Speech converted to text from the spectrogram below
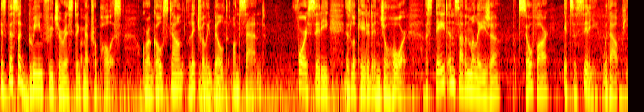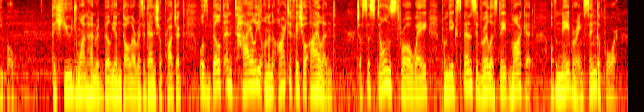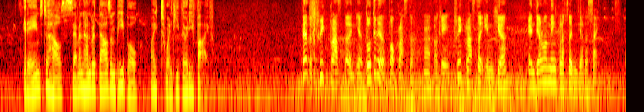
Is this a green futuristic metropolis or a ghost town literally built on sand? Forest City is located in Johor, a state in southern Malaysia, but so far it's a city without people. The huge $100 billion residential project was built entirely on an artificial island, just a stone's throw away from the expensive real estate market of neighboring Singapore. It aims to house 700,000 people by 2035. There's a three cluster in here. Totally a four cluster. Okay, three cluster in here, and the other main cluster in the other side.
